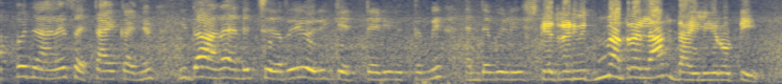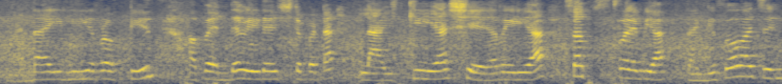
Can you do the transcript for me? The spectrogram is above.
അപ്പോൾ ഞാൻ സെറ്റായി കഴിഞ്ഞു. ഇതാണ് എന്റെ ചെറിയൊരു ഗെറ്റടി വിത്ത് എന്റെ വീഡിയോ ഗെറ്റ് റെഡി വിത്ത് മാത്രമല്ല ഡൈലി റൊട്ടീൻ ഡൈലി റൊട്ടീൻ അപ്പോൾ എന്റെ വീഡിയോ ഇഷ്ടപ്പെട്ട ലൈക്ക് ചെയ്യുക ഷെയർ ചെയ്യുക സബ്സ്ക്രൈബ് ചെയ്യുക. താങ്ക് യു ഫോർ വാച്ചിങ്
